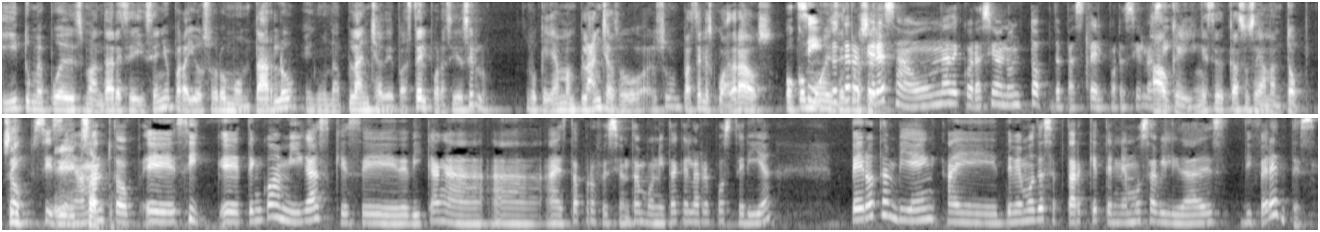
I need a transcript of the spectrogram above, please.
y tú me puedes mandar ese diseño para yo solo montarlo en una plancha de pastel, por así decirlo. Lo que llaman planchas o son pasteles cuadrados. ¿O cómo sí, tú te refieres a una decoración, un top de pastel, por decirlo ah, así. Ah, ok. En este caso se llaman top. Sí, sí se llaman top. Eh, sí, eh, tengo amigas que se dedican a, a, esta profesión tan bonita que es la repostería, pero también eh, debemos de aceptar que tenemos habilidades diferentes.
